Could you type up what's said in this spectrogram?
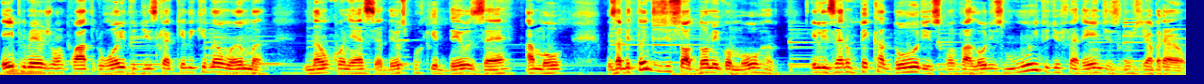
Em 1 João 4,8 diz que aquele que não ama não conhece a Deus, porque Deus é amor. Os habitantes de Sodoma e Gomorra eles eram pecadores com valores muito diferentes dos de Abraão,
